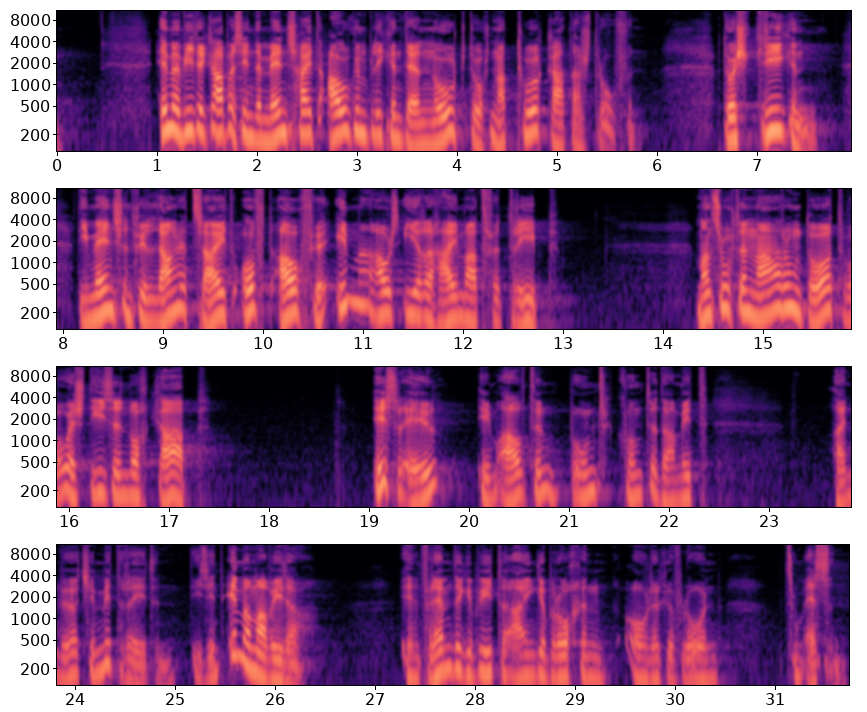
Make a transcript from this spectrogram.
Immer wieder gab es in der Menschheit Augenblicke der Not durch Naturkatastrophen, durch Kriegen, die Menschen für lange Zeit, oft auch für immer aus ihrer Heimat vertrieb. Man suchte Nahrung dort, wo es diese noch gab. Israel im alten Bund konnte damit ein Wörtchen mitreden. Die sind immer mal wieder in fremde Gebiete eingebrochen oder geflohen zum Essen.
